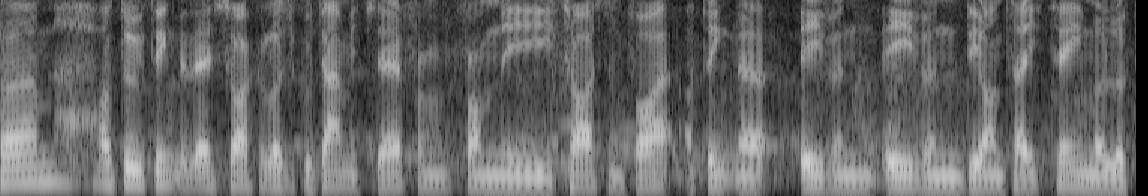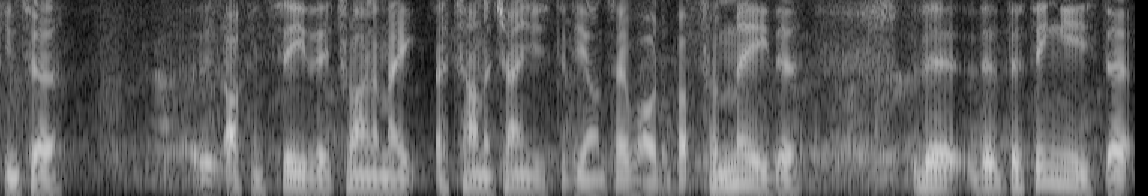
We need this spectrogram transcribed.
Um, I do think that there's psychological damage there from, from the Tyson fight. I think that even even Deontay's team are looking to. I can see they're trying to make a ton of changes to Deontay Wilder, but for me, the the the, the thing is that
